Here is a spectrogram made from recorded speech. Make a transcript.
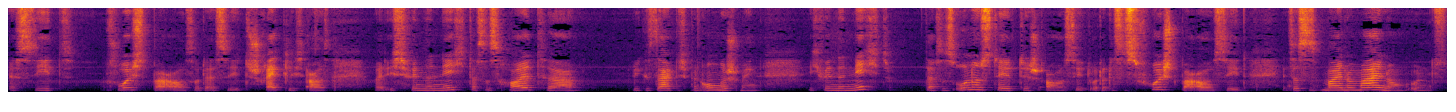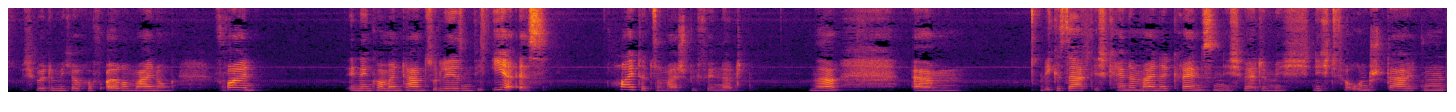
es sieht furchtbar aus oder es sieht schrecklich aus. Weil ich finde nicht, dass es heute, wie gesagt, ich bin ungeschminkt, ich finde nicht, dass es unästhetisch aussieht oder dass es furchtbar aussieht. Das ist meine Meinung und ich würde mich auch auf eure Meinung freuen, in den Kommentaren zu lesen, wie ihr es heute zum Beispiel findet. Na? Ähm, wie gesagt, ich kenne meine Grenzen, ich werde mich nicht verunstalten.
